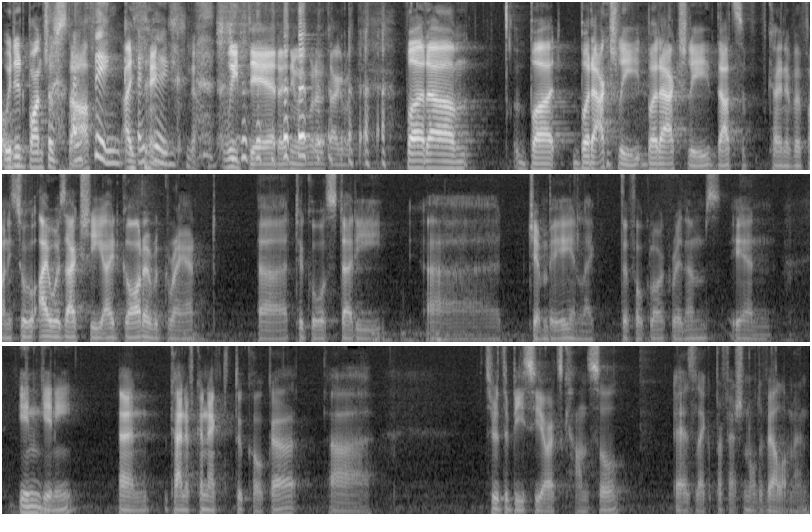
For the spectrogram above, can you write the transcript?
so we did a bunch of stuff. I think, I I think, think. No, we did. Anyway, what I'm talking about, but um, but but actually, but actually, that's kind of a funny. So I was actually I'd got a grant uh, to go study uh, djembe and like the folkloric rhythms in in Guinea and kind of connected to coca uh, through the BC Arts Council as like professional development.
